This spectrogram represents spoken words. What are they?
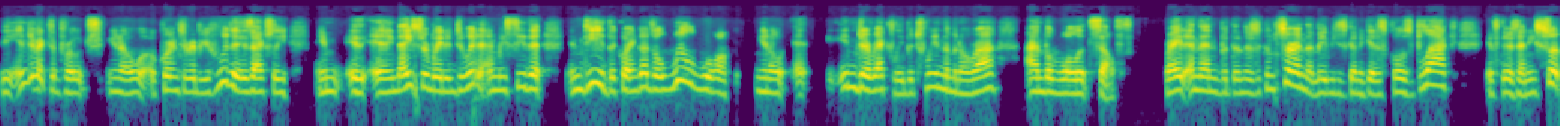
the indirect approach, you know, according to Rabbi Yehuda, is actually a, a, nicer way to do it. And we see that indeed the Kohen Gadol will walk, you know, indirectly between the menorah and the wall itself right? And then, but then there's a concern that maybe he's going to get his clothes black if there's any soot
